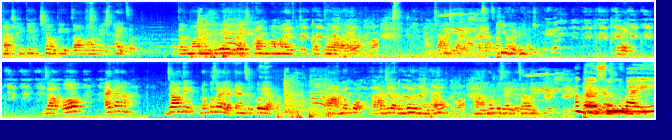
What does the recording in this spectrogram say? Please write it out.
माझी किती इच्छा होती जाऊन नॉनव्हेज खायचं. तर नॉनव्हेज व्हेज व्हेज खाऊन खाऊन मला इतकं पद्धत लागलं आमच्या आजीला. हे जा ओ ऐका ना. जाऊ दे नको जायला. कॅन्सल करूया आपण. हा नको. आजीला पण बरं नाही ना हा नको जायला जाऊ दे. अगं सुनबाई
